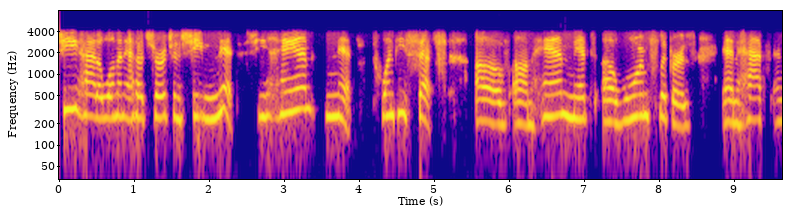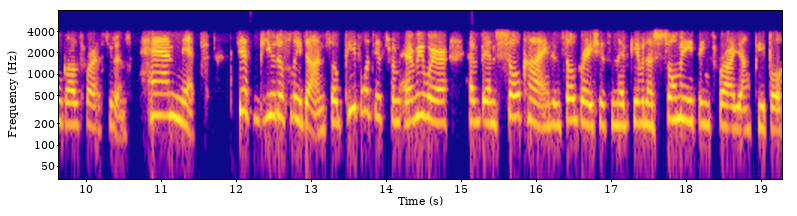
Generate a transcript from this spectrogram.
she had a woman at her church, and she knit. She hand knit twenty sets of um, hand knit uh, warm slippers and hats and gloves for our students. Hand knit just beautifully done. So people just from everywhere have been so kind and so gracious, and they've given us so many things for our young people.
